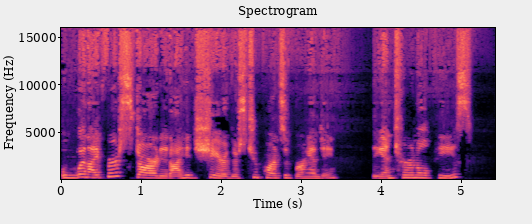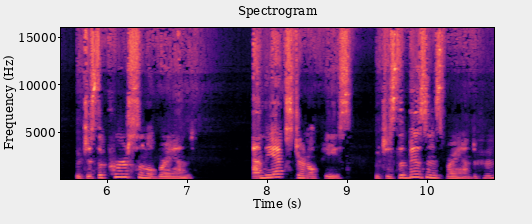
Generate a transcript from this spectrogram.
when I first started, I had shared there's two parts of branding the internal piece, which is the personal brand, and the external piece, which is the business brand. Mm-hmm.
